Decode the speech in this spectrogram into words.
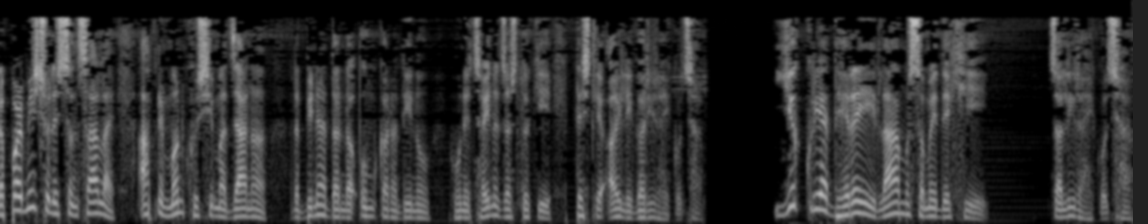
र परमेश्वरले संसारलाई आफ्नै मन खुसीमा जान र बिना दण्ड उम्कन दिनु हुने छैन जस्तो कि त्यसले अहिले गरिरहेको छ। यो क्रिया धेरै लामो समयदेखि चलिरहेको छ।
